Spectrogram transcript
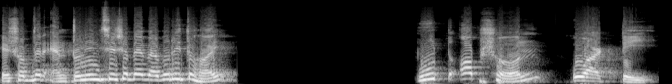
এ শব্দের অ্যান্টোনিমস হিসেবে ব্যবহৃত হয়। পুট অপশন ওয়ার্ডটি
